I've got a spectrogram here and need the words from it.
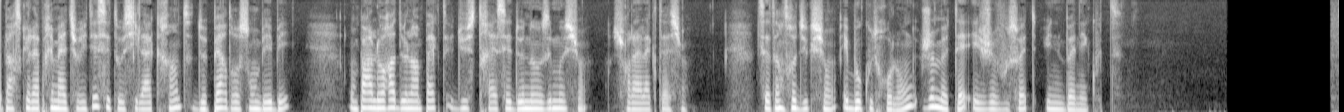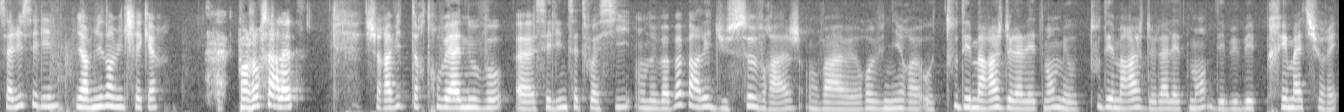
Et parce que la prématurité, c'est aussi la crainte de perdre son bébé, on parlera de l'impact du stress et de nos émotions sur la lactation. Cette introduction est beaucoup trop longue, je me tais et je vous souhaite une bonne écoute. Salut Céline, bienvenue dans Milkshaker. Bonjour Charlotte. Je suis ravie de te retrouver à nouveau. Euh, Céline, cette fois-ci, on ne va pas parler du sevrage, on va euh, revenir euh, au tout démarrage de l'allaitement, mais au tout démarrage de l'allaitement des bébés prématurés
